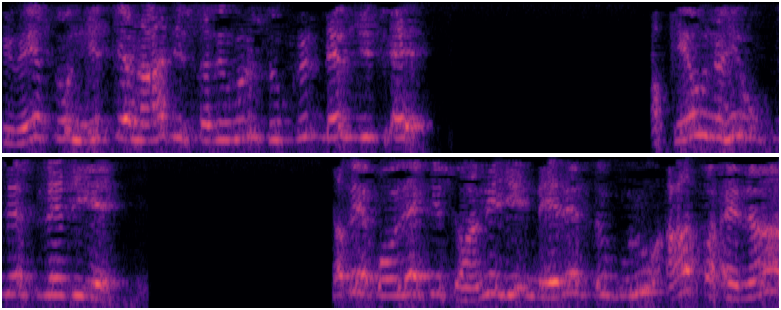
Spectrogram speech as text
कि वे तो नित्य नाथ सदगुरु सुकृत देव जी थे। अब क्यों नहीं उपदेश ले दिए? तब ये बोले कि स्वामी जी, मेरे तो गुरु आप है ना।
